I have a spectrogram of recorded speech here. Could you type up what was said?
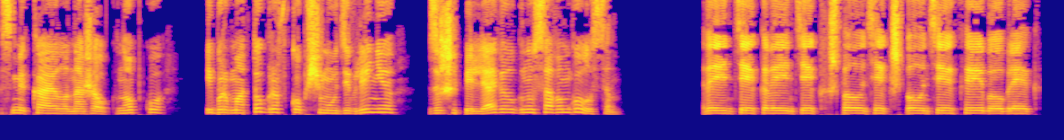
Смекайло нажал кнопку, и барматограф, к общему удивлению, зашепелявил гнусавым голосом. «Винтик, винтик, шпунтик, шпунтик и бублик».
